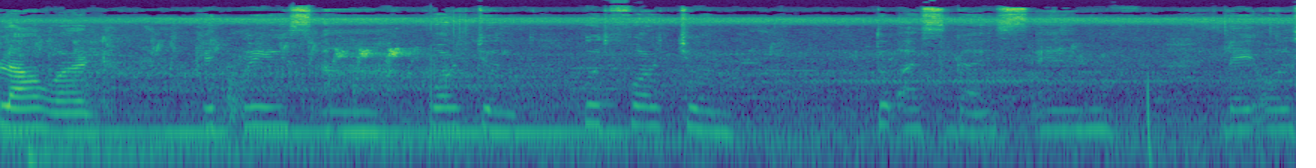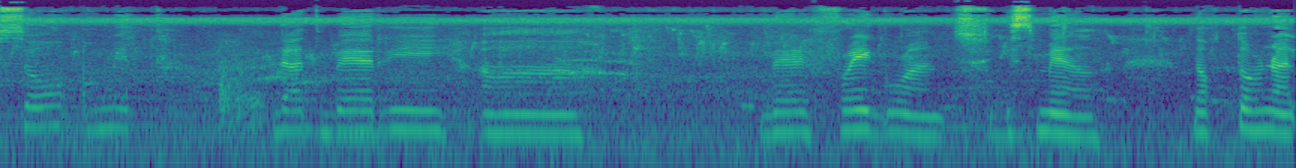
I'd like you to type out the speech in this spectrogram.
flowered it brings um, fortune good fortune to us guys. And they also omit that very uh, very fragrant smell nocturnal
